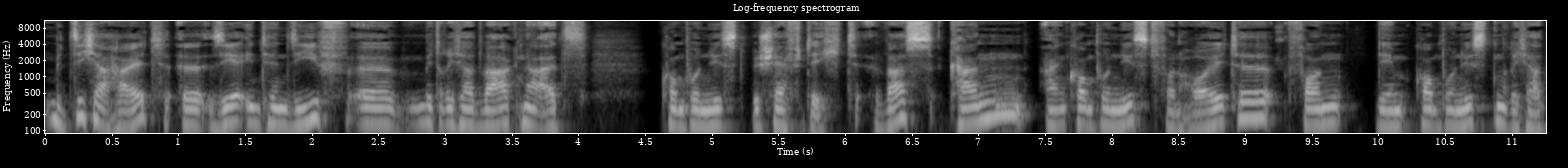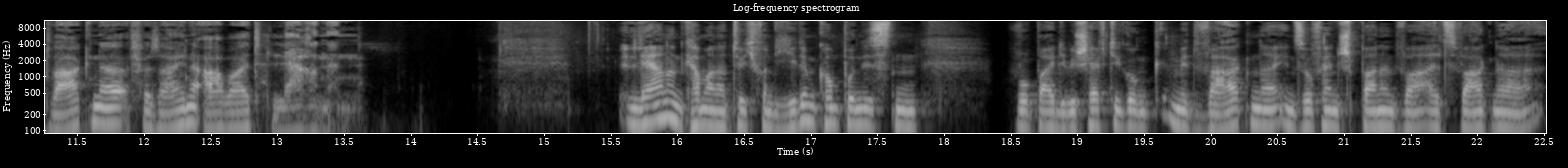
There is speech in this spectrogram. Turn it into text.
mit Sicherheit äh, sehr intensiv äh, mit Richard Wagner als Komponist beschäftigt. Was kann ein Komponist von heute von dem Komponisten Richard Wagner für seine Arbeit lernen? Lernen kann man natürlich von jedem Komponisten, wobei die Beschäftigung mit Wagner insofern spannend war, als Wagner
